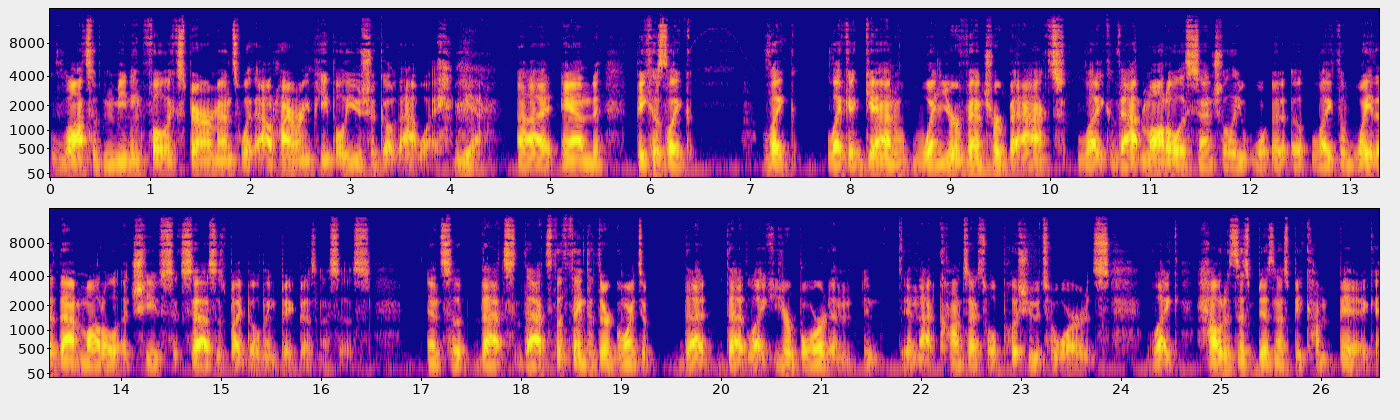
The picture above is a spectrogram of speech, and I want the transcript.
lots of meaningful experiments without hiring people, you should go that way. yeah. Uh, and because like like like again, when you're venture backed, like that model essentially uh, uh, like the way that that model achieves success is by building big businesses. And so that's that's the thing that they're going to that that like your board and in, in that context will push you towards like how does this business become big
